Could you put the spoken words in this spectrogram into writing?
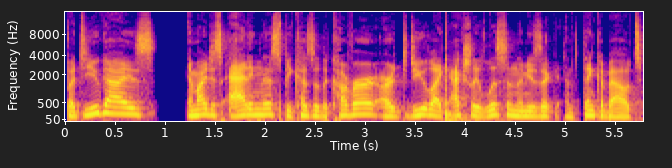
But do you guys, am I just adding this because of the cover or do you like actually listen to the music and think about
